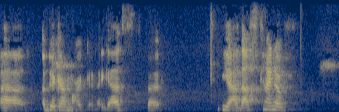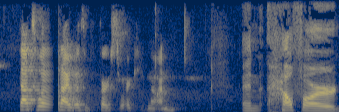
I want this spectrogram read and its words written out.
uh, a bigger market, I guess. But yeah, that's kind of that's what I was first working on. And how far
